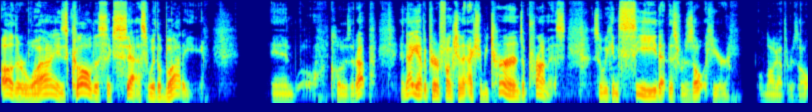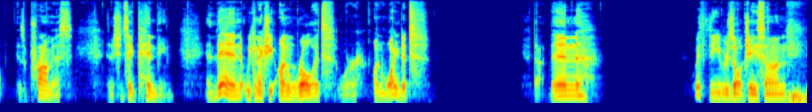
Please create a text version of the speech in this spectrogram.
Otherwise, call the success with a body. And we'll close it up. And now you have a pure function that actually returns a promise. So we can see that this result here, we'll log out the result, is a promise. And it should say pending. And then we can actually unroll it or unwind it. Dot then with the result JSON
